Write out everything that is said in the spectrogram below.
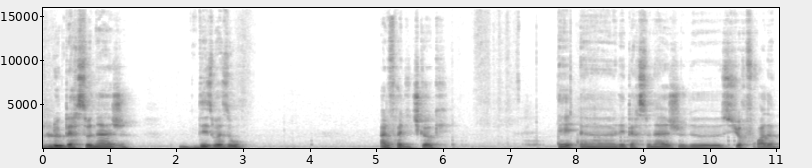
le personnage des oiseaux, Alfred Hitchcock, et euh, les personnages de Surfroide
